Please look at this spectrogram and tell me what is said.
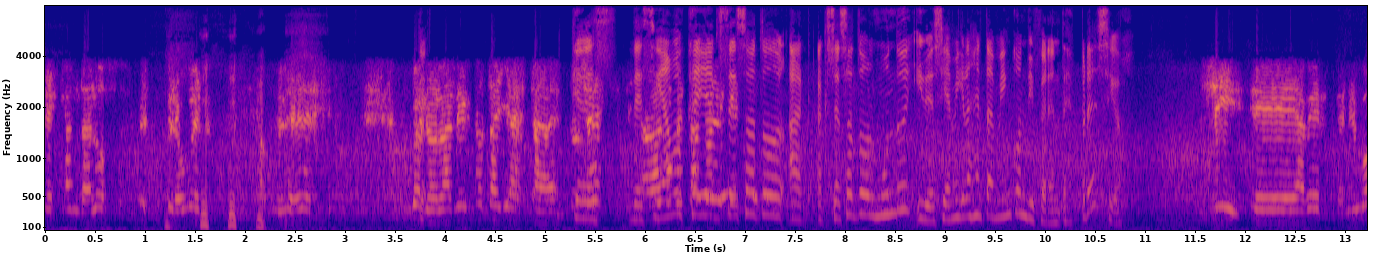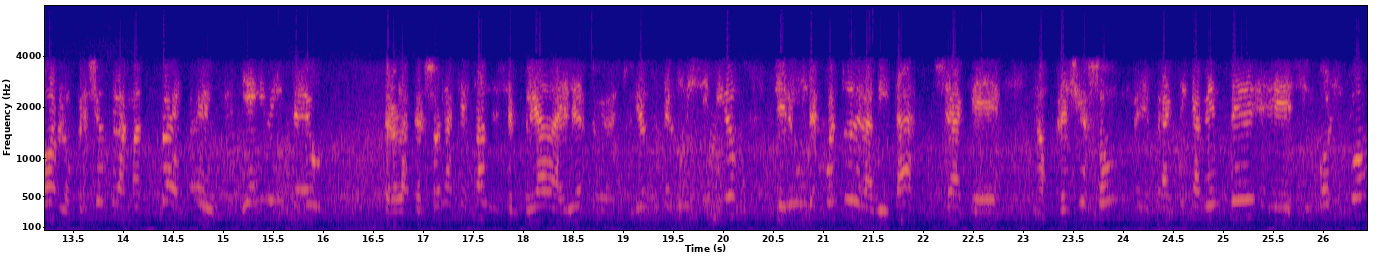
escandaloso. Pero bueno. eh, bueno, la anécdota ya está. Entonces, que decíamos que hay acceso a todo, a, acceso a todo el mundo y decía Miguel Ángel también con diferentes precios. Sí, eh, a ver, tenemos los precios de las matrículas están entre 10 y 20 euros, pero las personas que están desempleadas en esto, estudiantes del municipio, tienen un descuento de la mitad, o sea que los precios son eh, prácticamente eh, simbólicos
